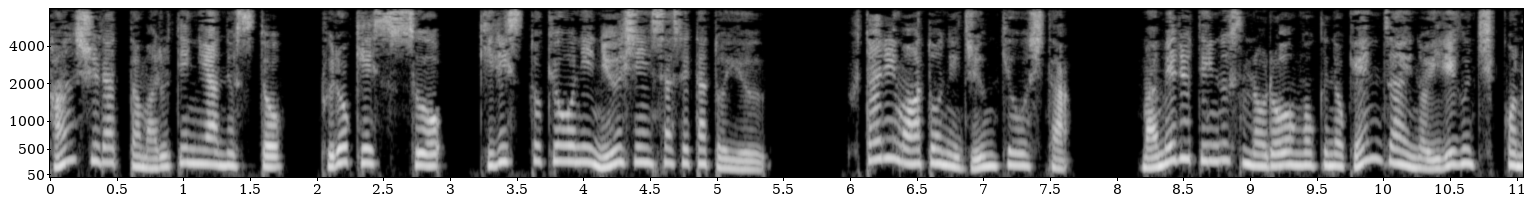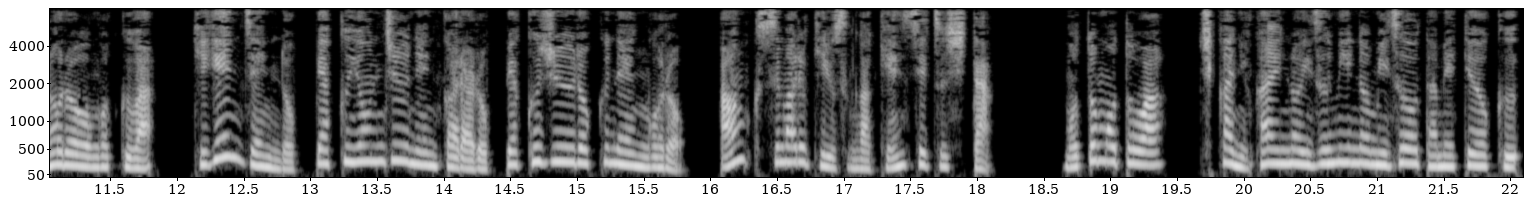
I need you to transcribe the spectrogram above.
監守だったマルティニアヌスとプロケッスをキリスト教に入信させたという。二人も後に殉教した。マメルティヌスの牢獄の現在の入り口この牢獄は、紀元前640年から616年頃、アンクス・マルキウスが建設した。もともとは、地下2階の泉の水を溜めておく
